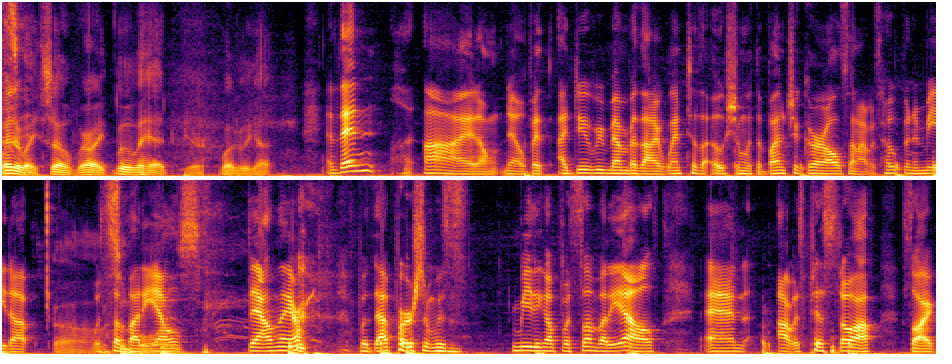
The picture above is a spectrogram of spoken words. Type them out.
Anyway, so all right, move ahead here. What do we got? And then I don't know, but I do remember that I went to the ocean with a bunch of girls, and I was hoping to meet up Uh, with somebody boys. else down there, but that person was meeting up with somebody else, and I was pissed off, so I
